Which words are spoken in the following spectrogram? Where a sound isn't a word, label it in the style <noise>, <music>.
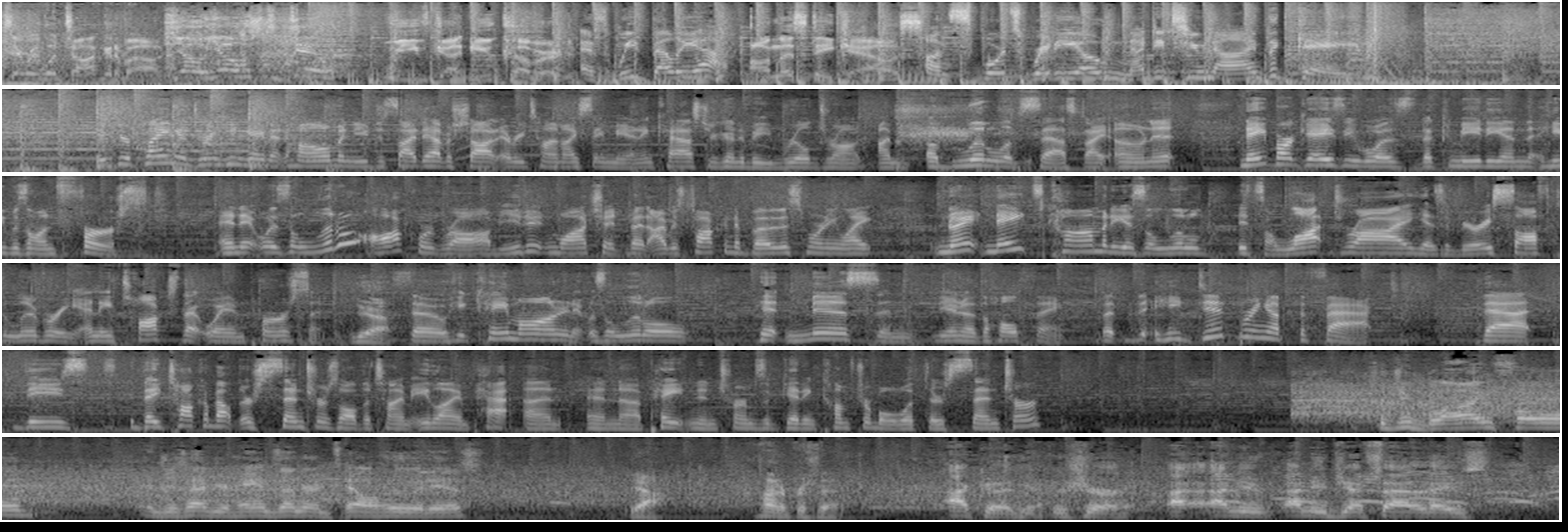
What's everyone talking about? Yo, yo, what's the deal? We've got you covered As we belly up on the Steakhouse. on Sports Radio 92.9 The Game. If you're playing a drinking game at home and you decide to have a shot every time I say Manning cast, you're going to be real drunk. I'm a little obsessed. I own it. Nate Bargatze was the comedian that he was on first. And it was a little awkward, Rob. You didn't watch it, but I was talking to Bo this morning. Like, Nate, Nate's comedy is a little, it's a lot dry. He has a very soft delivery, and he talks that way in person. Yeah. So he came on, and it was a little hit and miss, and, you know, the whole thing. But th- he did bring up the fact that these they talk about their centers all the time, Eli and Pat and, and uh, Peyton, in terms of getting comfortable with their center. Could you blindfold and just have your hands under and tell who it is? Yeah, 100%. I could for sure. I, I knew I knew Jeff Saturday's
